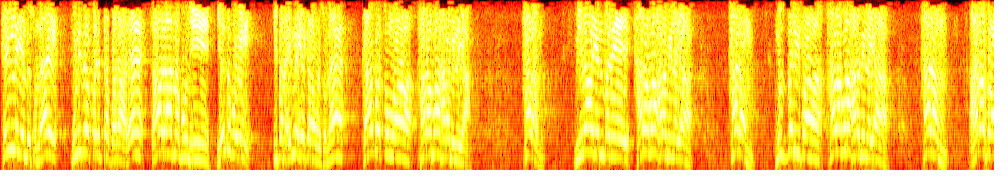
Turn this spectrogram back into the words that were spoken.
ஹில் என்று சொன்னால் புனிதப்படுத்தப்படாத சாதாரண பூமி. என்று பொருள். இப்ப நான் என்ன கேட்கலாம் சொன்ன? காபத்துல்லா ஹரமா ஹரம் இல்லையா? ஹரம். நிலா என்பது ஹரமா ஹரம் இல்லையா? ஹரம். முஸ்தலிஃபா ஹரமா ஹரம் இல்லையா? ஹரம். அரபா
